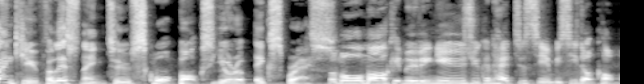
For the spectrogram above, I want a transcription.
Thank you for listening to Squawk Box Europe Express. For more market moving news, you can head to CNBC.com.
